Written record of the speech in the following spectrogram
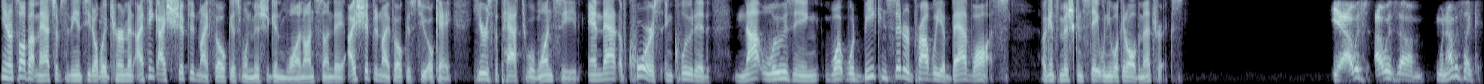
you know, it's all about matchups in the NCAA tournament. I think I shifted my focus when Michigan won on Sunday. I shifted my focus to, okay, here's the path to a one seed. And that, of course, included not losing what would be considered probably a bad loss against Michigan State when you look at all the metrics. Yeah, I was, I was, um, when I was like,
